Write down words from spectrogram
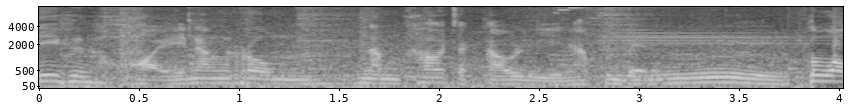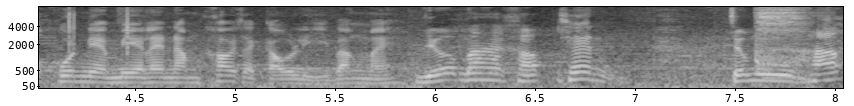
นี่คือหอยนางรมนำเข้าจากเกาหลีนะครับคุณเบนซ์อืมตัวคุณเนี่ยมีอะไรนำเข้าจากเกาหลีบ้างไหม เยอะมากครับ เช่น จมูกครับ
